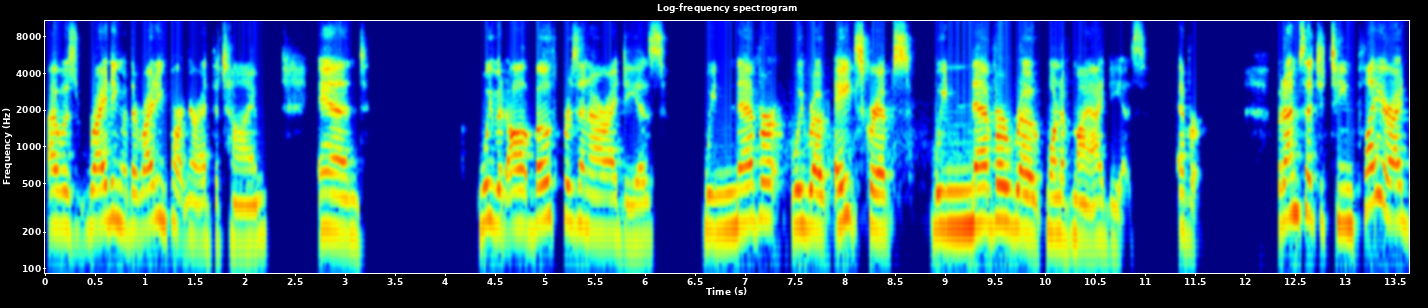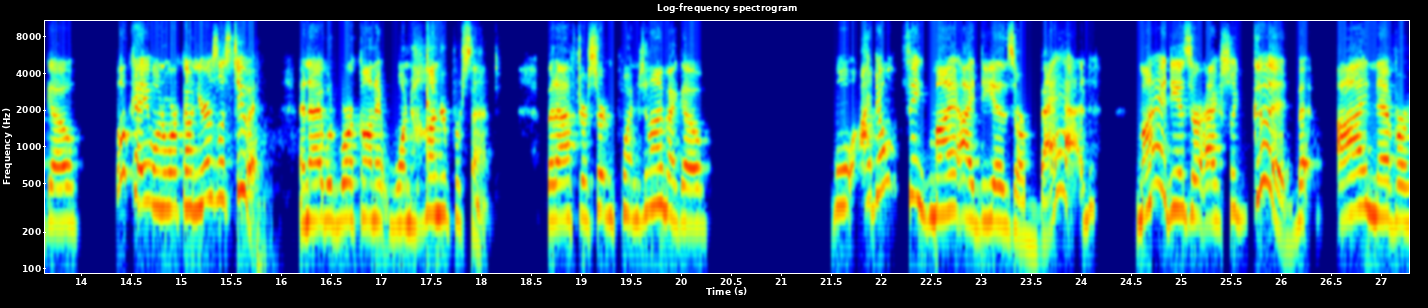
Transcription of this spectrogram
i was writing with a writing partner at the time and we would all both present our ideas we never we wrote eight scripts we never wrote one of my ideas ever but i'm such a team player i'd go okay, you want to work on yours? Let's do it. And I would work on it 100%. But after a certain point in time, I go, well, I don't think my ideas are bad. My ideas are actually good, but I never,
